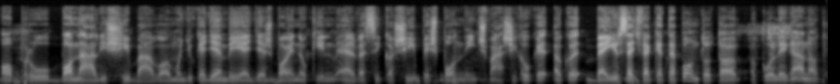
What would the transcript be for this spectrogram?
apró, banális hibával, mondjuk egy NB1-es bajnokin elveszik a síp, és pont nincs másik, akkor beírsz egy fekete pontot a, a kollégának?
